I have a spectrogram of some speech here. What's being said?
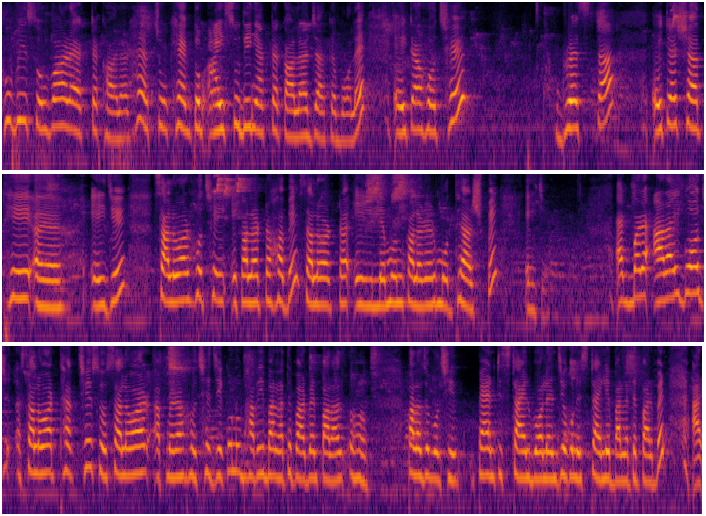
খুবই সোভার একটা কালার হ্যাঁ চোখে একদম আইসুদিং একটা কালার যাকে বলে। এইটা হচ্ছে ড্রেসটা এটার সাথে এই যে সালোয়ার হচ্ছে, এই- কালারটা হবে। সালোয়ারটা এই লেমন কালারের মধ্যে আসবে। এই যে। একবারে আড়াই গজ সালোয়ার থাকছে। সো সালোয়ার আপনারা হচ্ছে যে কোনোভাবেই বানাতে পারবেন। পালা পালাজো বলছি, প্যান্ট স্টাইল বলেন যে কোনো স্টাইলে বানাতে পারবেন। আর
